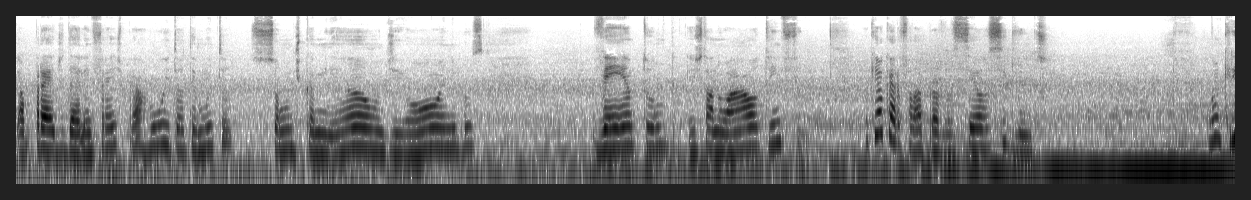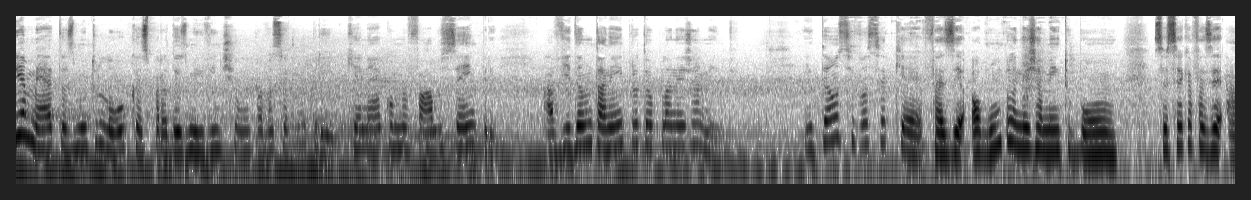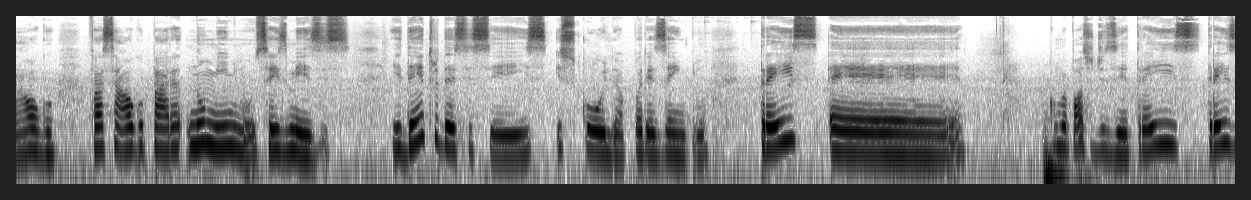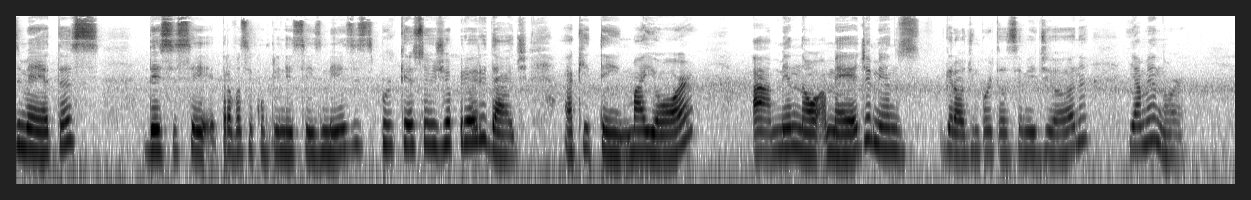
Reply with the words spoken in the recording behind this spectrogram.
é o prédio dela em frente para a rua, então tem muito som de caminhão, de ônibus, vento, está no alto, enfim. O que eu quero falar para você é o seguinte: não cria metas muito loucas para 2021 para você cumprir, porque, né, como eu falo sempre, a vida não está nem para o teu planejamento. Então, se você quer fazer algum planejamento bom, se você quer fazer algo, faça algo para no mínimo seis meses. E dentro desses seis, escolha, por exemplo, três. É, como eu posso dizer? Três, três metas para você cumprir nesses seis meses por questões de prioridade. Aqui tem maior, a menor, a média, menos grau de importância mediana e a menor.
